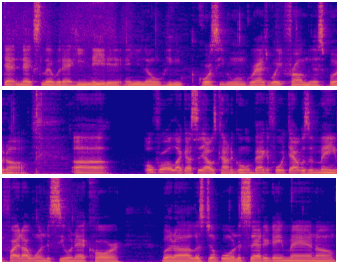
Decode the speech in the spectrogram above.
that next level that he needed. And you know, he of course he won't graduate from this, but um, uh, overall, like I said, I was kind of going back and forth. That was the main fight I wanted to see on that card. But uh, let's jump on to Saturday, man. Um,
